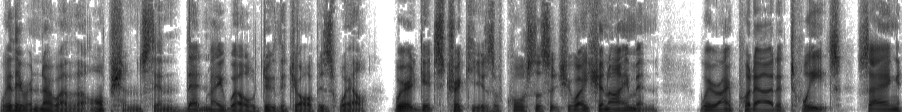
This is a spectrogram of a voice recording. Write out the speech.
where there are no other options, then that may well do the job as well. Where it gets tricky is, of course, the situation I'm in where I put out a tweet saying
